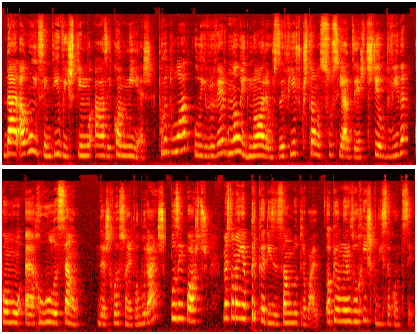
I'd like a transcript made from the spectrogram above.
dar algum incentivo e estímulo às economias. Por outro lado, o Livro Verde não ignora os desafios que estão associados a este estilo de vida, como a regulação das relações laborais, os impostos, mas também a precarização do trabalho, ou pelo menos o risco disso acontecer.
